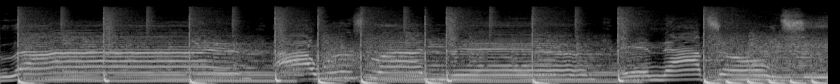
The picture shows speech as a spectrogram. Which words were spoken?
blind. I was blinded, and I don't see.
